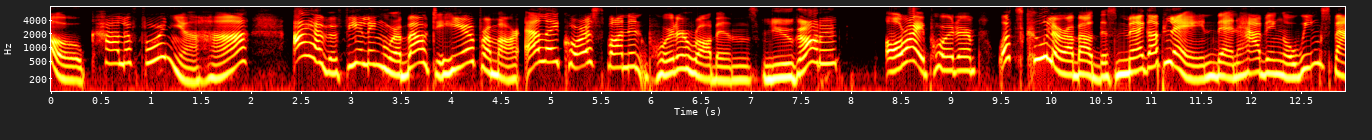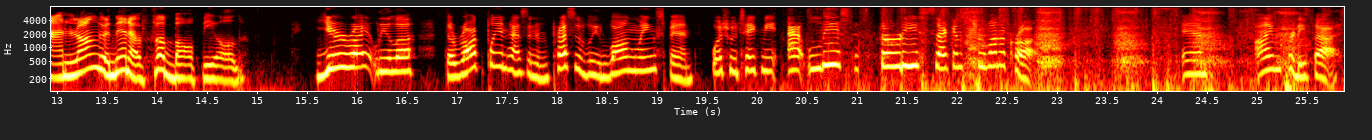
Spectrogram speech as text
Oh, California, huh? I have a feeling we're about to hear from our LA correspondent Porter Robbins. You got it. All right, Porter, what's cooler about this mega plane than having a wingspan longer than a football field? You're right, Leela. The Roc plane has an impressively long wingspan, which would take me at least 30 seconds to run across. And I'm pretty fast.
